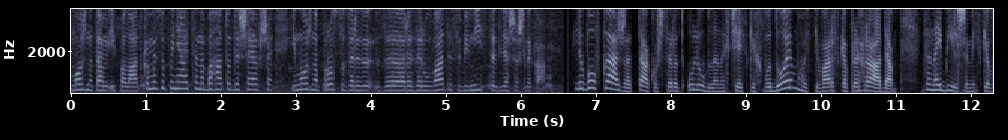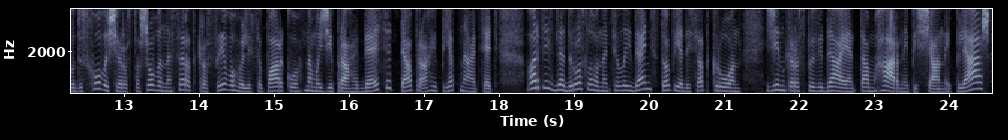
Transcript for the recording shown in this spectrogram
Можна там і палатками зупинятися набагато дешевше, і можна просто заре- зарезервувати собі місце для шашлика. Любов каже, також серед улюблених чеських водойм гостіварська приграда. Це найбільше міське водосховище, розташоване серед красивого лісопарку на межі Праги 10 та Праги 15. Вартість для дорослого на цілий день 150 крон. Жінка розповідає, там гарний піщаний пляж.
